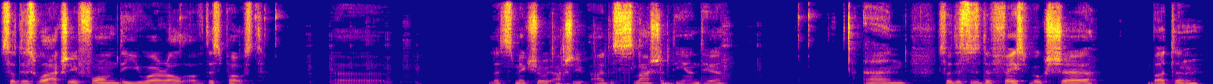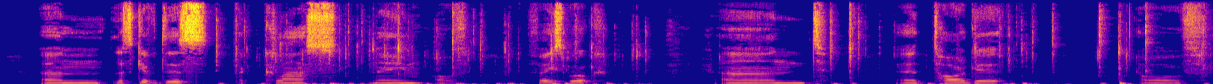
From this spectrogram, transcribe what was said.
So this will actually form the URL of this post. Let's make sure we actually add a slash at the end here. And so this is the Facebook share button. And let's give this a class name of Facebook and a target of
